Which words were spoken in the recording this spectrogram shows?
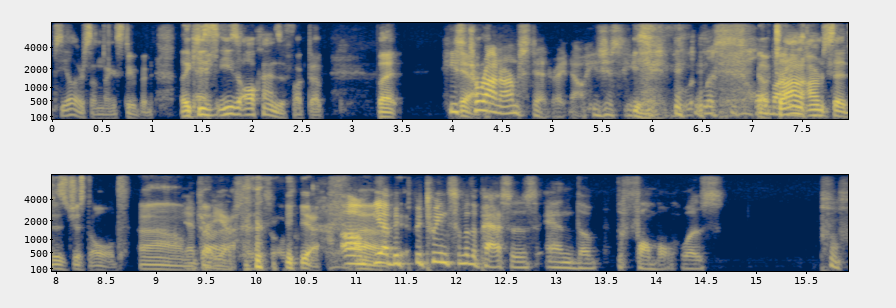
MCL or something stupid. Like Yeah. he's he's all kinds of fucked up. But he's yeah. Terron Armstead right now he's just he's Yeah. list his whole no, body Terron Armstead is just old. Um, yeah, but yeah, is old. yeah. Um, Uh, yeah, be- between some of the passes and the the fumble was, poof,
